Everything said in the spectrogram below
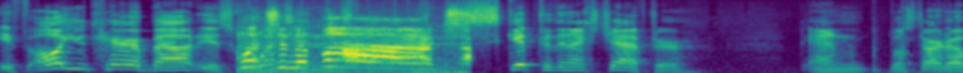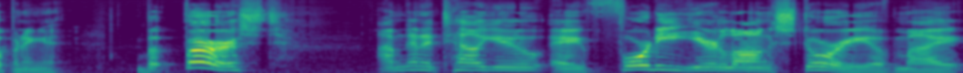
if all you care about is what's, what's in, the box? box, skip to the next chapter and we'll start opening it. But first, I'm going to tell you a 40 year long story of my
